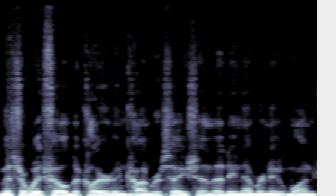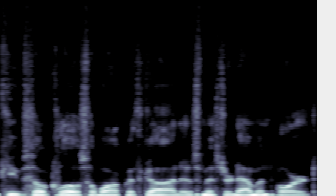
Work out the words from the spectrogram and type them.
Mr. Whitefield declared in conversation that he never knew one keep so close a walk with God as Mr. Davenport.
